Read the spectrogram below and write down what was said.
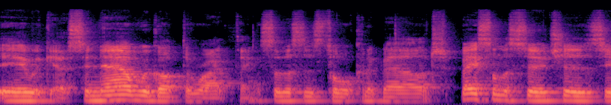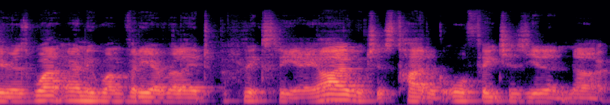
There we go. So now we've got the right thing. So this is talking about, based on the searches, there is one only one video related to Perplexity AI, which is titled All Features You Didn't Know.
